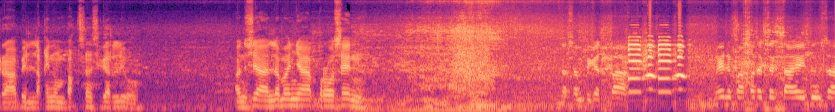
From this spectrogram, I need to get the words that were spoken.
grabe laki ng box ng sigarilyo. oh. Ano siya, laman niya frozen. Tapos ang bigat pa. Ngayon, nagpapadagdag tayo dun sa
